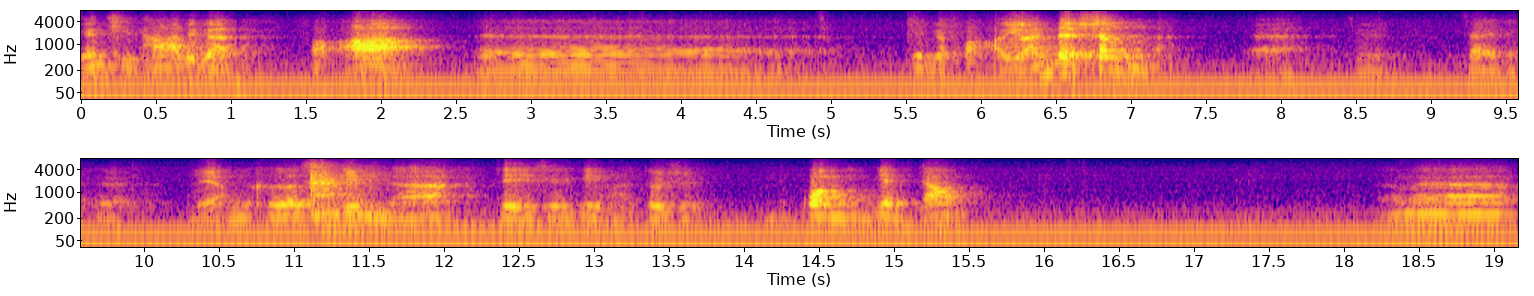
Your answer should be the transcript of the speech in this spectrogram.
思，引起他这个。法，呃，这个法缘的圣啊，呃，就在这个两河三尽啊，这些地方都是光明遍照。那么，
